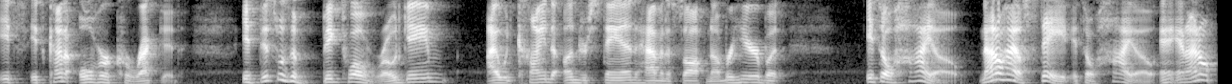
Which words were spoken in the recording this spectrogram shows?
it's it's kind of overcorrected. If this was a Big 12 road game, I would kind of understand having a soft number here, but it's Ohio, not Ohio State. It's Ohio, and, and I don't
